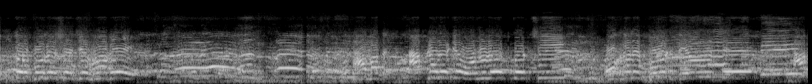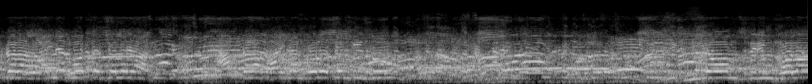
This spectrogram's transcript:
উত্তরপ্রদেশে যেভাবে আমাদের আপনাদেরকে অনুরোধ করছি, ওখানে ভোট দেওয়া আছে আপনারা লাইনের মধ্যে চলে যান আপনারা ভাইজান বলেছেন কিন্তু নিয়ম শৃঙ্খলা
